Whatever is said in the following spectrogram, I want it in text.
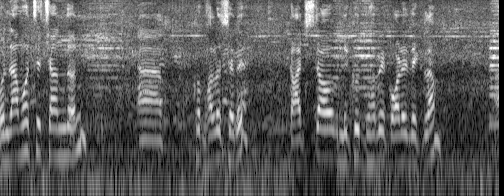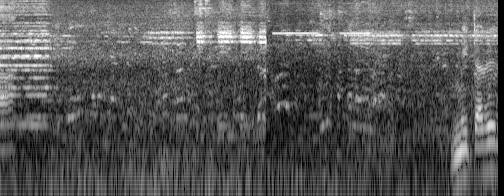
ওর নাম হচ্ছে চন্দন আহ, খুব ভালো ছেলে কাজটাও নিখুঁতভাবে করে দেখলাম। মিটারের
